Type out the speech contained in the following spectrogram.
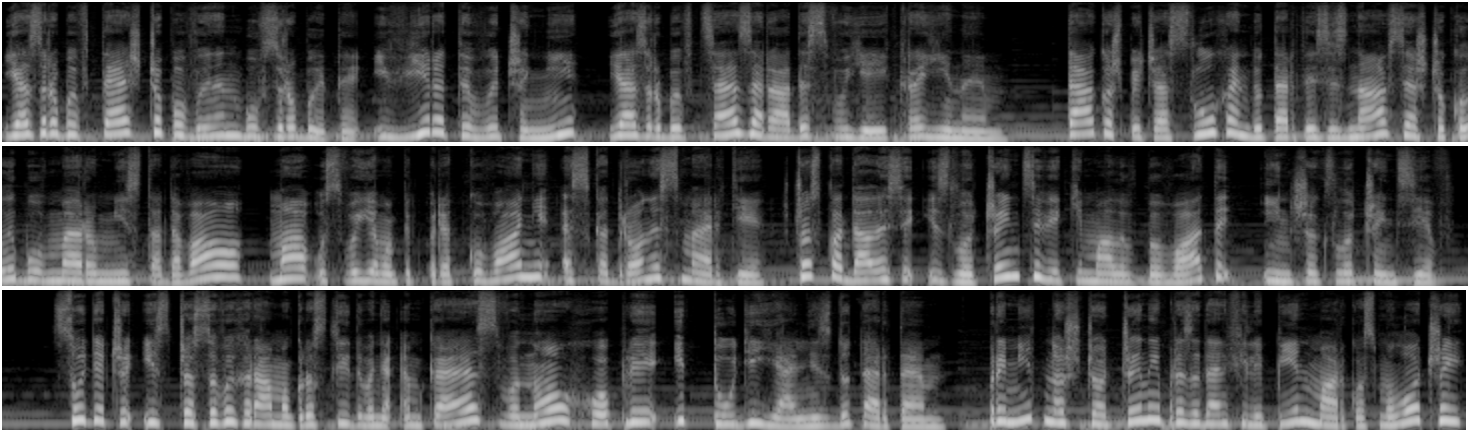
Я зробив те, що повинен був зробити, і вірите ви чи ні, я зробив це заради своєї країни. Також під час слухань Дутерте зізнався, що коли був мером міста Давао, мав у своєму підпорядкуванні ескадрони смерті, що складалися із злочинців, які мали вбивати інших злочинців. Судячи із часових рамок розслідування МКС, воно охоплює і ту діяльність Дутерте. Примітно, що чинний президент Філіппін Маркос Молодший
